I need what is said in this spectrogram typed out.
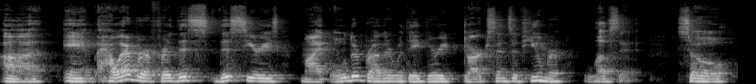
Uh, and however, for this this series, my older brother with a very dark sense of humor loves it. So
